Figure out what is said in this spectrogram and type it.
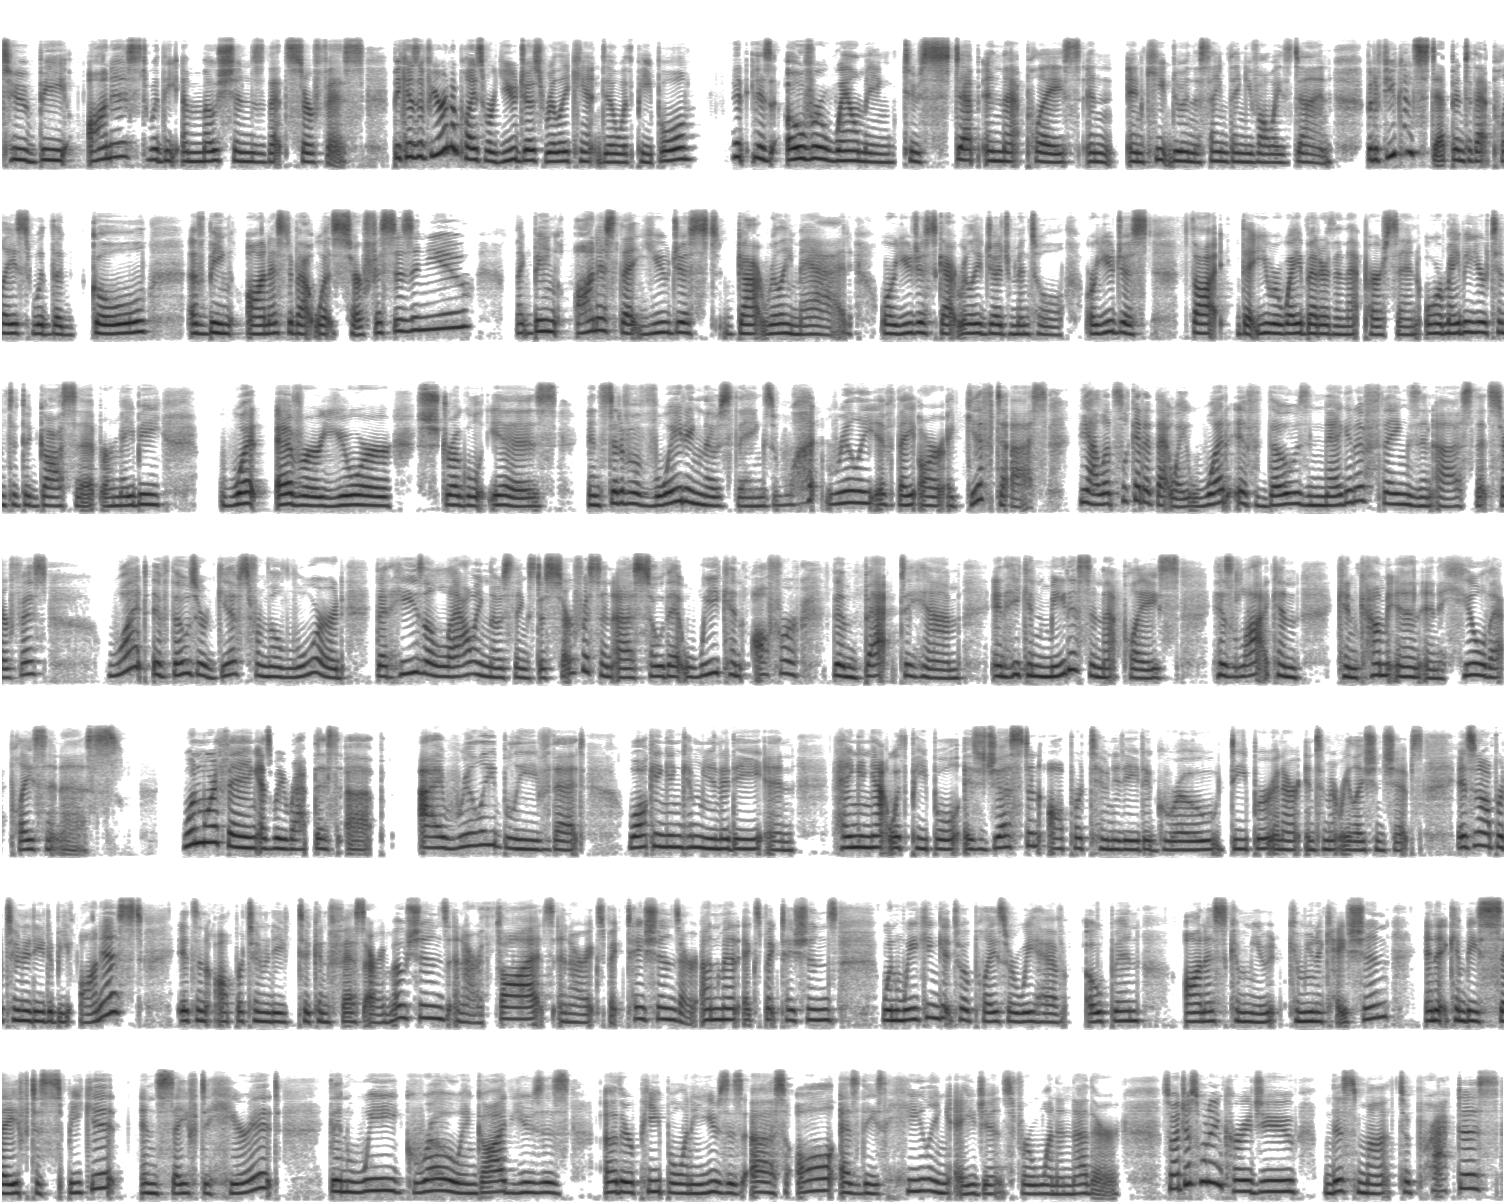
to be honest with the emotions that surface. Because if you're in a place where you just really can't deal with people, it is overwhelming to step in that place and and keep doing the same thing you've always done. But if you can step into that place with the goal of being honest about what surfaces in you, like being honest that you just got really mad or you just got really judgmental or you just thought that you were way better than that person or maybe you're tempted to gossip or maybe whatever your struggle is instead of avoiding those things, what really if they are a gift to us? Yeah, let's look at it that way. What if those negative things in us that surface, what if those are gifts from the Lord that He's allowing those things to surface in us so that we can offer them back to Him and He can meet us in that place? His light can, can come in and heal that place in us. One more thing as we wrap this up. I really believe that walking in community and hanging out with people is just an opportunity to grow deeper in our intimate relationships. It's an opportunity to be honest. It's an opportunity to confess our emotions and our thoughts and our expectations, our unmet expectations. When we can get to a place where we have open, honest commu- communication and it can be safe to speak it and safe to hear it, then we grow and God uses other people and He uses us all as these healing agents for one another. So I just want to encourage you this month to practice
